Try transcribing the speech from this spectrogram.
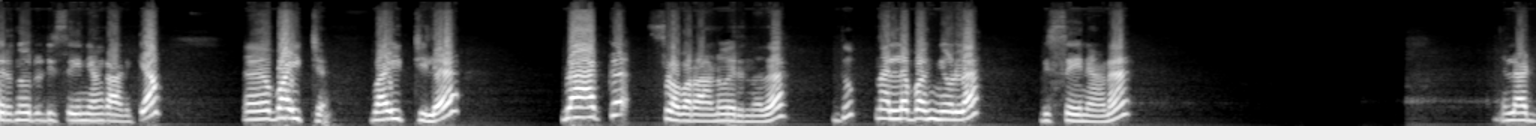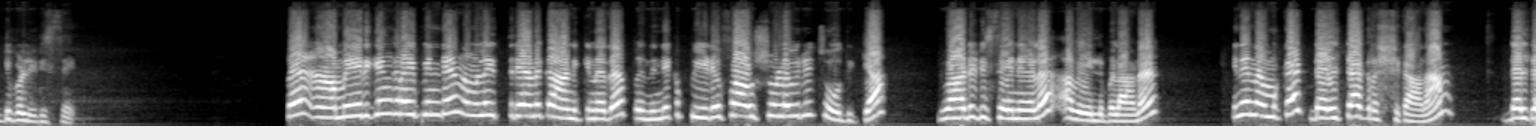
വരുന്ന ഒരു ഡിസൈൻ ഞാൻ കാണിക്കാം. വൈറ്റ് വൈറ്റിൽ ബ്ലാക്ക് ഫ്ലവർ ആണ് വരുന്നത്. ഇതും നല്ല ഭംഗിയുള്ള ഡിസൈനാണ് നല്ല അടിപൊളി ഡിസൈൻ ഇപ്പൊ അമേരിക്കൻ ക്രൈപ്പിന്റെ നമ്മൾ ഇത്രയാണ് കാണിക്കുന്നത്. അപ്പൊ ഇതിന്റെയൊക്കെ പി ഡി എഫ് ആവശ്യമുള്ളവർ ചോദിക്കുക ഒരുപാട് ഡിസൈനുകൾ അവൈലബിൾ ആണ്. ഇനി നമുക്ക് ഡെൽറ്റ ക്രഷ് കാണാം. Delta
